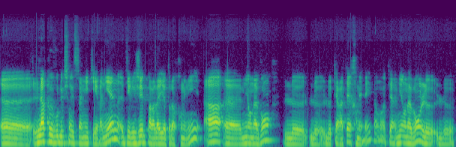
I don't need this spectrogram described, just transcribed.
la révolution islamique iranienne, dirigée par l'ayatollah Khomeini, a mis en avant le, le, le caractère Khamenei, pardon, a mis en avant le, le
